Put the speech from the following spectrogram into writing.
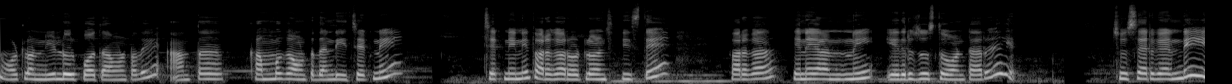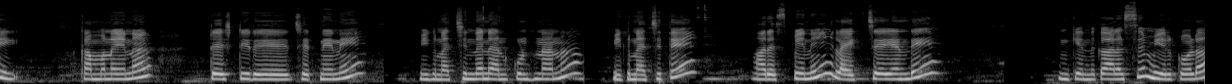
నోట్లో నీళ్ళు ఊరిపోతూ ఉంటుంది. అంత కమ్మగా ఉంటుందండి ఈ చట్నీ. చట్నీని త్వరగా రోట్లో నుంచి తీస్తే త్వరగా తినేయాలని ఎదురు చూస్తూ ఉంటారు. చూశారు కండి కమ్మనైన టేస్టీ చట్నీని మీకు నచ్చిందని అనుకుంటున్నాను. మీకు నచ్చితే ఆ రెసిపీని లైక్ చేయండి. ఇంకెందుకు ఆలస్యం? మీరు కూడా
